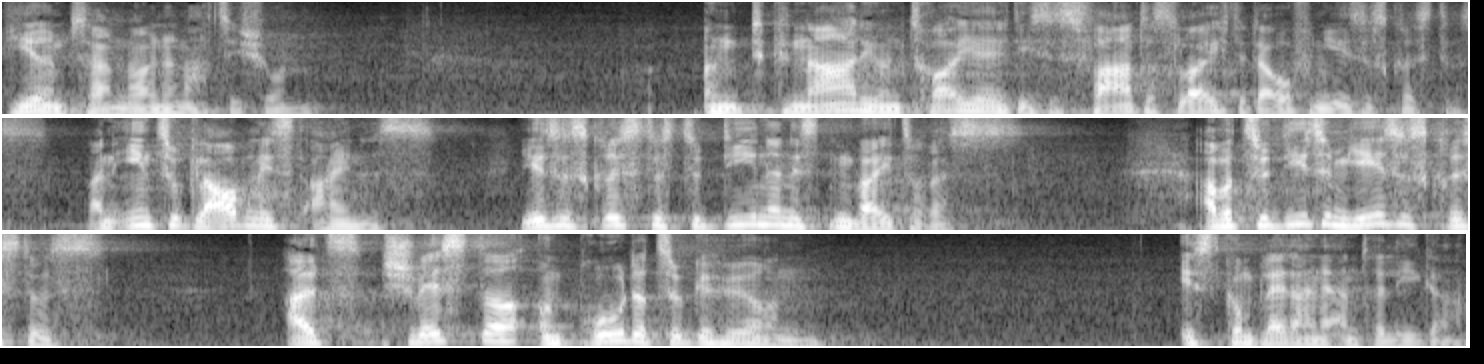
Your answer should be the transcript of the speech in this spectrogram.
hier im Psalm 89 schon. Und Gnade und Treue dieses Vaters leuchtet auf in Jesus Christus. An ihn zu glauben ist eines. Jesus Christus zu dienen ist ein weiteres. Aber zu diesem Jesus Christus als Schwester und Bruder zu gehören, ist komplett eine andere Liga.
